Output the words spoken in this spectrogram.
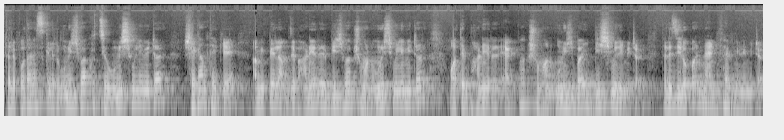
তাহলে প্রধান স্কেলের উনিশ ভাগ হচ্ছে উনিশ মিলিমিটার। সেখান থেকে আমি পেলাম যে ভার্নিয়ারের বিশ ভাগ সমান উনিশ মিলিমিটার, অতএব ভার্নিয়ারের এক ভাগ সমান উনিশ বাই বিশ মিলিমিটার, তাহলে zero point nine five millimetre.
